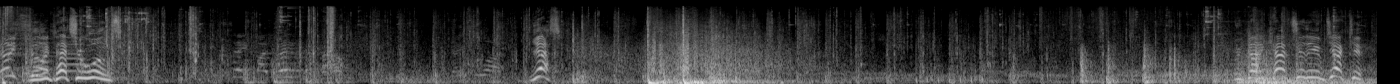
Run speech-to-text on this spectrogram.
Nice Let me shot. Patch your wounds. Yes! We've got to capture the objective!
